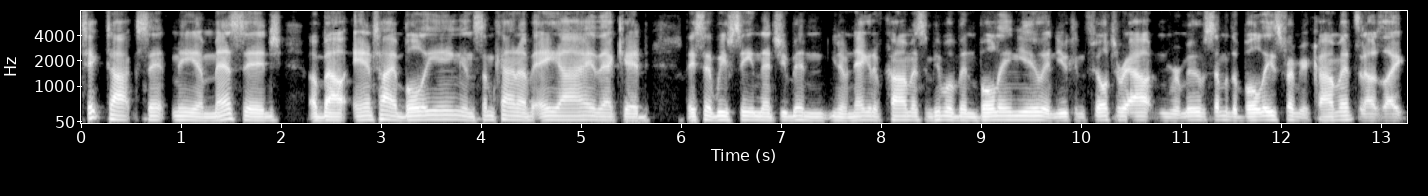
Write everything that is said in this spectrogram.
TikTok sent me a message about anti-bullying and some kind of AI that could they said we've seen that you've been you know negative comments and people have been bullying you and you can filter out and remove some of the bullies from your comments and I was like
